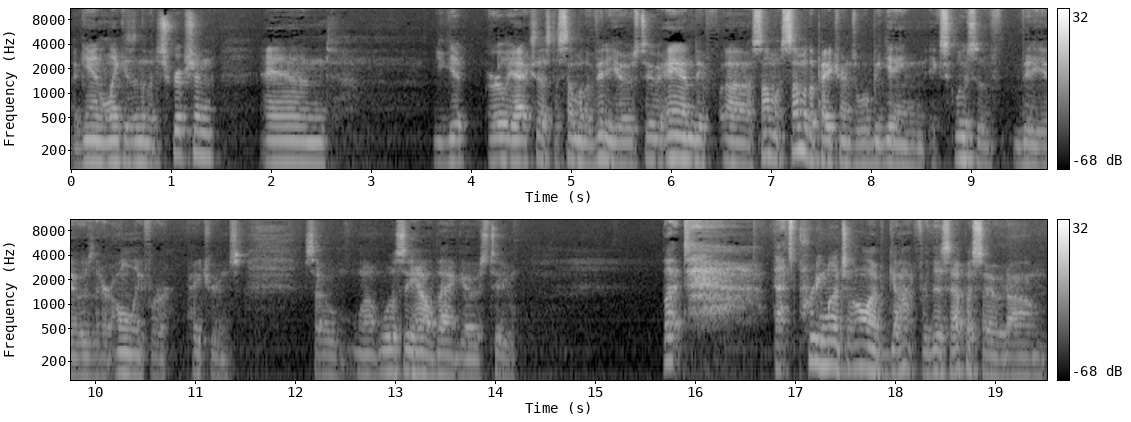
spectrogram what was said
Again, link is in the description and you get early access to some of the videos too. And if uh, some some of the patrons will be getting exclusive videos that are only for patrons. So well, we'll see how that goes too. But that's pretty much all I've got for this episode. Um,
